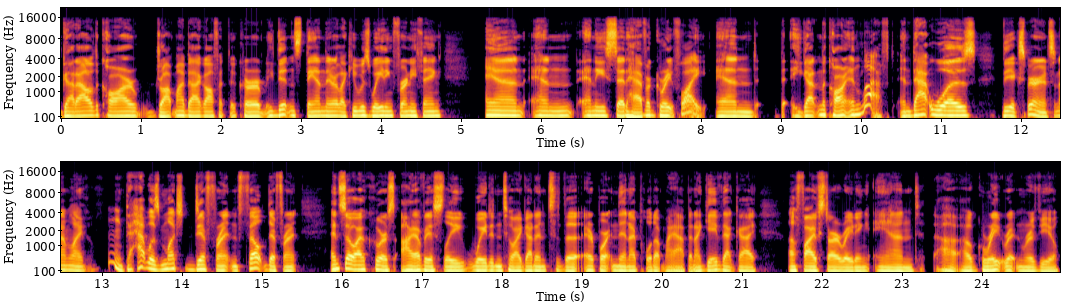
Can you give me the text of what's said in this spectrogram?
got out of the car, dropped my bag off at the curb. He didn't stand there like he was waiting for anything, and and and he said, "Have a great flight." And th- he got in the car and left, and that was the experience. And I'm like, hmm, that was much different and felt different. And so, of course, I obviously waited until I got into the airport, and then I pulled up my app and I gave that guy a five star rating and uh, a great written review.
